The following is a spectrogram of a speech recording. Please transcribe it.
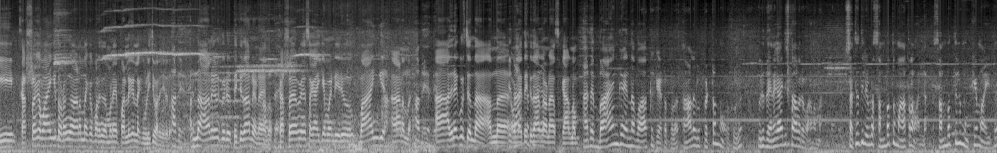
ഈ കർഷക ബാങ്ക് തുടങ്ങുകയാണെന്നൊക്കെ പറഞ്ഞ് നമ്മുടെ പള്ളികളിലൊക്കെ വിളിച്ചു പറഞ്ഞിരുന്നു. അന്ന് ആളുകൾക്ക് ഒരു തെറ്റിദ്ധാരണ ഉണ്ടായിരുന്നു. കർഷകരെ സഹായിക്കാൻ വേണ്ടി ഒരു ബാങ്ക് ആണെന്ന്. അതെ അതെ. അതിനെക്കുറിച്ച് എന്താ അന്ന് തെറ്റിദ്ധാരണ ഉണ്ടാകാൻ കാരണം? അതെ ബാങ്ക് എന്ന വാക്ക് കേട്ടപ്പോൾ ആളുകൾ പെട്ടെന്ന് ഓർക്കുന്നത് ഒരു ധനകാര്യ സ്ഥാപനമാണെന്നാണ്. സത്യത്തിൽ ഇവിടെ സമ്പത്ത് മാത്രമല്ല സമ്പത്തിൽ മുഖ്യമായിട്ട്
